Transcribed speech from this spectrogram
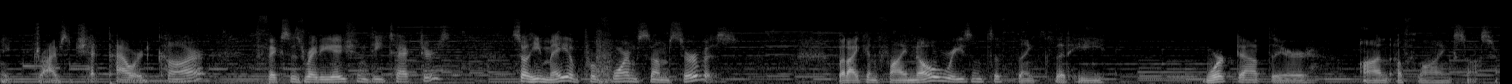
He drives a jet-powered car, fixes radiation detectors. So he may have performed some service. But I can find no reason to think that he worked out there on a flying saucer.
